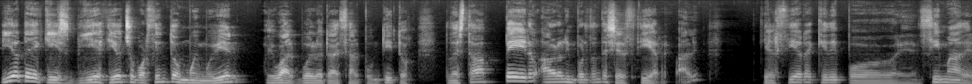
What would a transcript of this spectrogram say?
Y OTX 18%, muy muy bien. Igual, vuelve otra vez al puntito donde estaba, pero ahora lo importante es el cierre, ¿vale? Que el cierre quede por encima de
